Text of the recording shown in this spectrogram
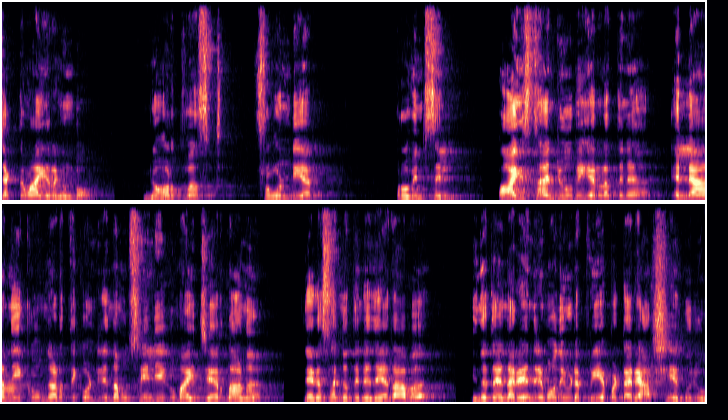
ശക്തമായി ഇറങ്ങുമ്പോൾ നോർത്ത് വെസ്റ്റ് ഫ്രോണ്ടിയർ പ്രൊവിൻസിൽ പാകിസ്ഥാൻ രൂപീകരണത്തിന് എല്ലാ നീക്കവും നടത്തിക്കൊണ്ടിരുന്ന മുസ്ലിം ലീഗുമായി ചേർന്നാണ് ജനസംഘത്തിന്റെ നേതാവ് ഇന്നത്തെ നരേന്ദ്രമോദിയുടെ പ്രിയപ്പെട്ട രാഷ്ട്രീയ ഗുരു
